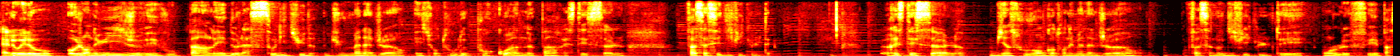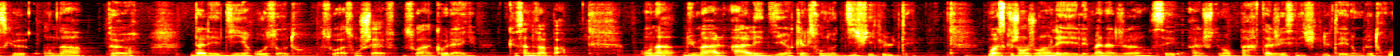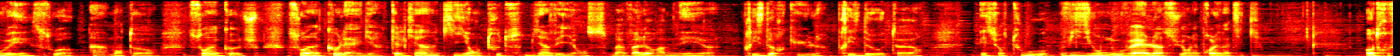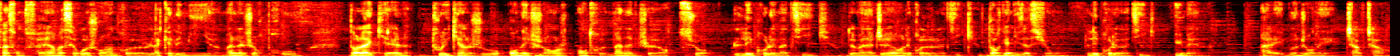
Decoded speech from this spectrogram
Hello hello, aujourd'hui je vais vous parler de la solitude du manager et surtout de pourquoi ne pas rester seul face à ces difficultés. Rester seul, bien souvent quand on est manager, face à nos difficultés, on le fait parce qu'on a peur d'aller dire aux autres, soit à son chef, soit à un collègue, que ça ne va pas. On a du mal à aller dire quelles sont nos difficultés. Moi, ce que j'enjoins les, managers, c'est à justement partager ces difficultés. Donc de trouver soit un mentor, soit un coach, soit un collègue, quelqu'un qui, en toute bienveillance, bah, va leur amener euh, prise de recul, prise de hauteur et surtout vision nouvelle sur les problématiques. Autre façon de faire, bah, c'est rejoindre euh, l'académie Manager Pro, dans laquelle tous les 15 jours, on échange entre managers sur les problématiques de manager, les problématiques d'organisation, les problématiques humaines. Allez, bonne journée, ciao ciao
